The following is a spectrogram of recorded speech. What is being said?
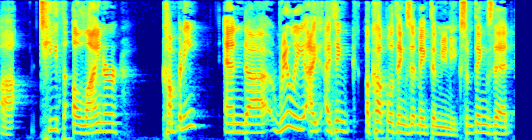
uh, teeth aligner company. And uh, really, I, I think a couple of things that make them unique. Some things that,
